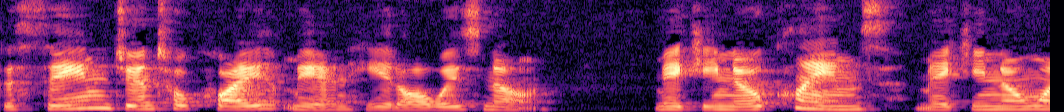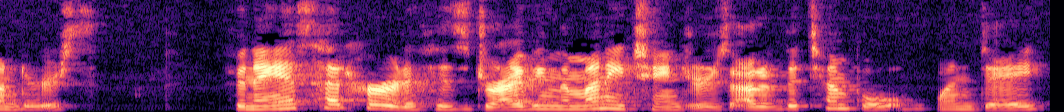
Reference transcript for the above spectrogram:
the same gentle, quiet man he had always known, making no claims, making no wonders. Phineas had heard of his driving the money changers out of the temple one day,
